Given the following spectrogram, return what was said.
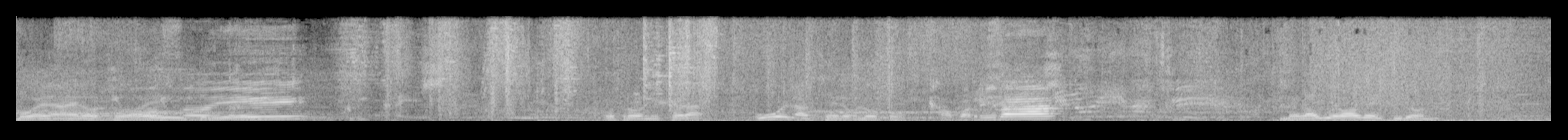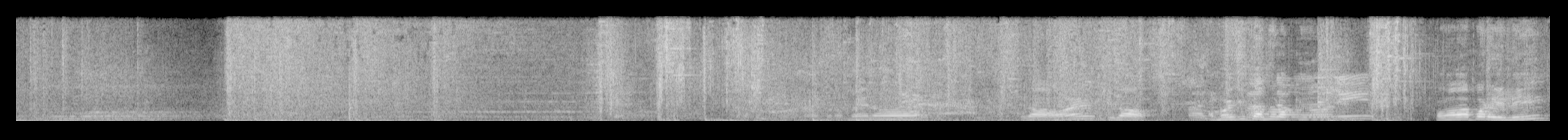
Buena el oso ahí. Otro ni fuera. Uh, el lancero, loco. Vamos para arriba. Me lo ha llevado del tirón. Cuidado, eh. Cuidado. Vale, Vamos a ir me quitando falta los un que. Oni. ¿Cómo va por ahí, Lee?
